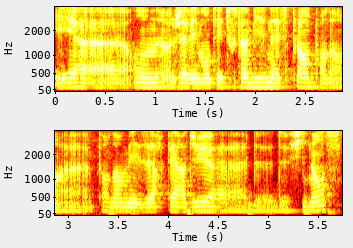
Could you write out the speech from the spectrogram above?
Et euh, j'avais monté tout un business plan pendant, euh, pendant mes heures perdues euh, de, de, finance.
